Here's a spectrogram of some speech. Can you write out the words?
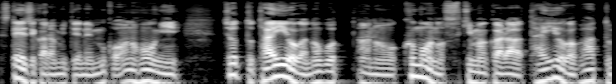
ステージから見てね、向こうの方に、ちょっと太陽が昇っ、あの、雲の隙間から太陽がバッと、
